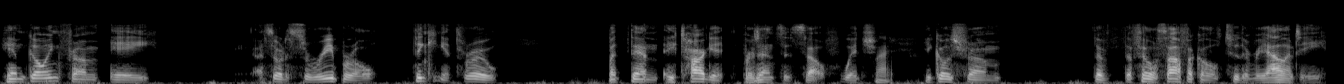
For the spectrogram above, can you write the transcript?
him going from a, a sort of cerebral thinking it through, but then a target presents itself, which Right. he goes from the the philosophical to the reality.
